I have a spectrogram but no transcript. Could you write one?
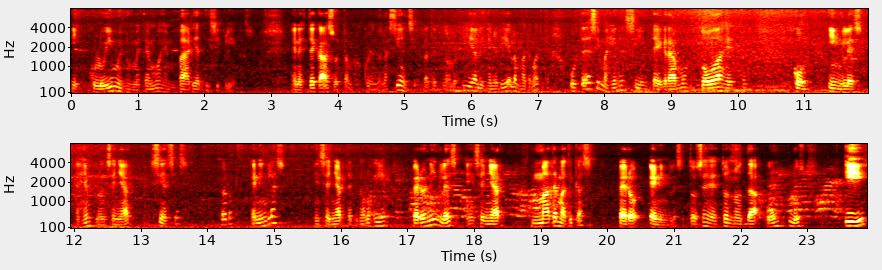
incluimos y nos metemos en varias disciplinas. En este caso estamos escogiendo la ciencia, la tecnología, la ingeniería y las matemáticas. Ustedes se imaginan si integramos todas estas con inglés. Ejemplo, enseñar ciencias, pero en inglés. Enseñar tecnología, pero en inglés. Enseñar matemáticas, pero en inglés. Entonces esto nos da un plus y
